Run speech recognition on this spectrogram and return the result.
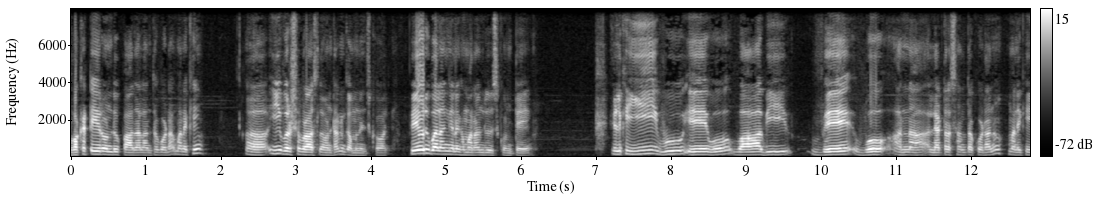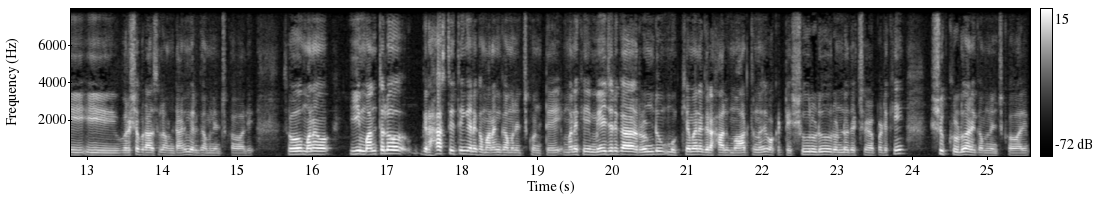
ఒకటి రెండు పాదాలంతా కూడా మనకి ఈ వృషభ రాశిలో ఉంటారని గమనించుకోవాలి. పేరు బలం కనుక మనం చూసుకుంటే వీళ్ళకి ఈ ఊ ఏ ఓ వా వి వే ఓ అన్న లెటర్స్ అంతా కూడాను మనకి ఈ వృషభ రాశిలో ఉంటాయని మీరు గమనించుకోవాలి. సో మనం ఈ మంత్లో గ్రహస్థితి కనుక మనం గమనించుకుంటే మనకి మేజర్గా రెండు ముఖ్యమైన గ్రహాలు మారుతున్నది ఒకటి సూర్యుడు రెండోది వచ్చేటప్పటికి శుక్రుడు అని గమనించుకోవాలి.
